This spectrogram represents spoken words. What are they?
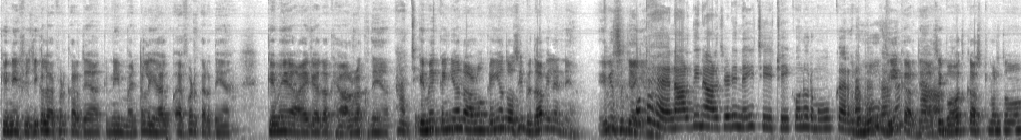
ਕਿੰਨੀ ਫਿਜ਼ੀਕਲ ਐਫਰਟ ਕਰਦੇ ਹਾਂ ਕਿੰਨੀ ਮੈਂਟਲੀ ਹੈਲਪ ਐਫਰਟ ਕਰਦੇ ਹਾਂ ਕਿਵੇਂ ਆਏ ਗਏ ਦਾ ਖਿਆਲ ਰੱਖਦੇ ਹਾਂਜੀ। ਕਿਵੇਂ ਕਈਆਂ ਨਾਲੋਂ ਕਈਆਂ ਤੋਂ ਅਸੀਂ ਵਿਦਾ ਵੀ ਲੈਂਦੇ ਹਾਂ। ਇਹ ਵੀ ਸਜਾਈ ਉਹ ਤਾਂ ਹੈ ਨਾਲ ਦੀ ਨਾਲ ਜਿਹੜੀ ਨਹੀਂ ਚੀਜ਼ ਠੀਕ ਉਹਨੂੰ ਰਿਮੂਵ ਕਰਨਾ ਰਿਮੂਵ ਪੈਂਦਾ ਵੀ ਨਾ। ਕਰਦੇ ਹਾਂ। ਅਸੀਂ ਬਹੁਤ ਕਸਟਮਰ ਤੋਂ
